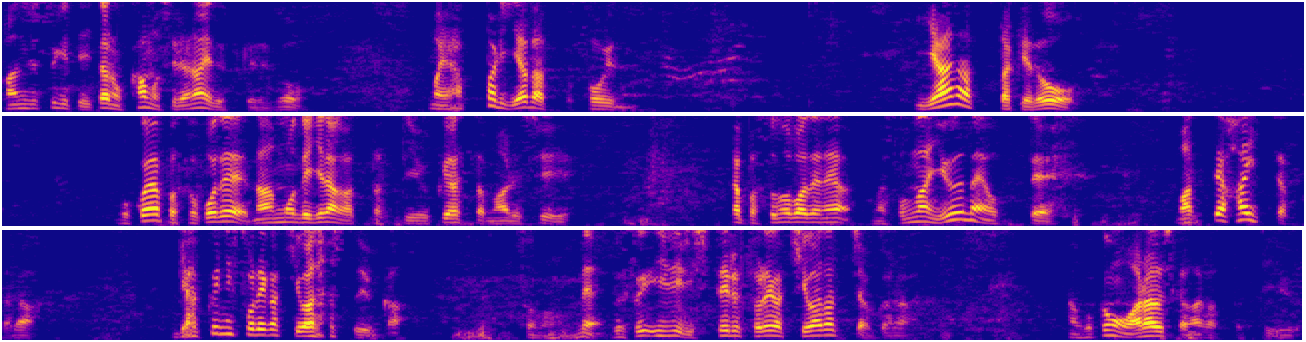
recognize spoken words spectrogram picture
感じすぎていたのかもしれないですけれど、まあやっぱり嫌だった、そういうの。嫌だったけど、僕はやっぱそこで何もできなかったっていう悔しさもあるし、やっぱその場でね、まあ、そんなん言うなよって、待って入っちゃったら、逆にそれが際立つというか、そのね、ブスいじりしてるそれが際立っちゃうから、僕も笑うしかなかったっていう。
